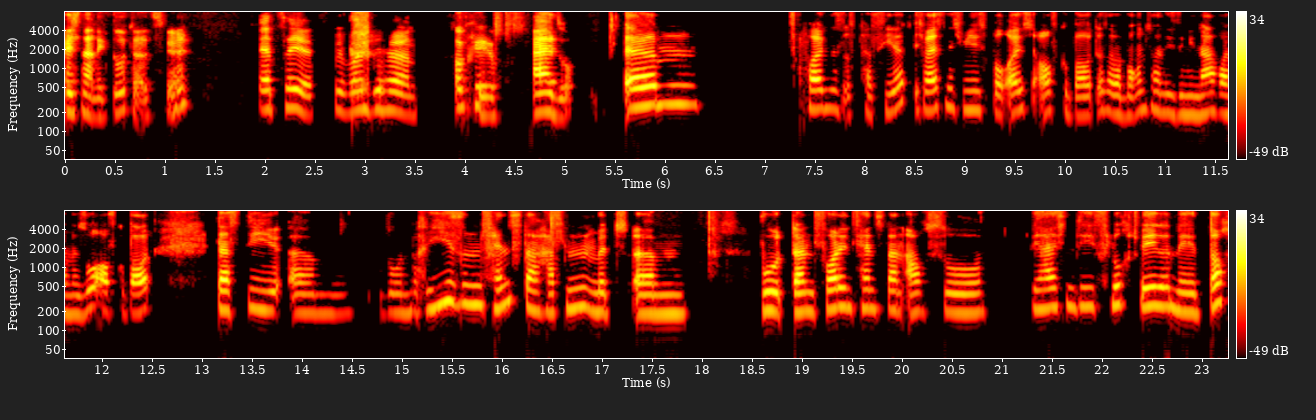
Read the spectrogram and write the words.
ich eine Anekdote erzählen? Erzähl, wir wollen sie hören. Okay, also, ähm, Folgendes ist passiert. Ich weiß nicht, wie es bei euch aufgebaut ist, aber bei uns waren die Seminarräume so aufgebaut, dass die ähm, so ein riesen Fenster hatten mit, ähm, wo dann vor den Fenstern auch so, wie heißen die, Fluchtwege? Nee, doch,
